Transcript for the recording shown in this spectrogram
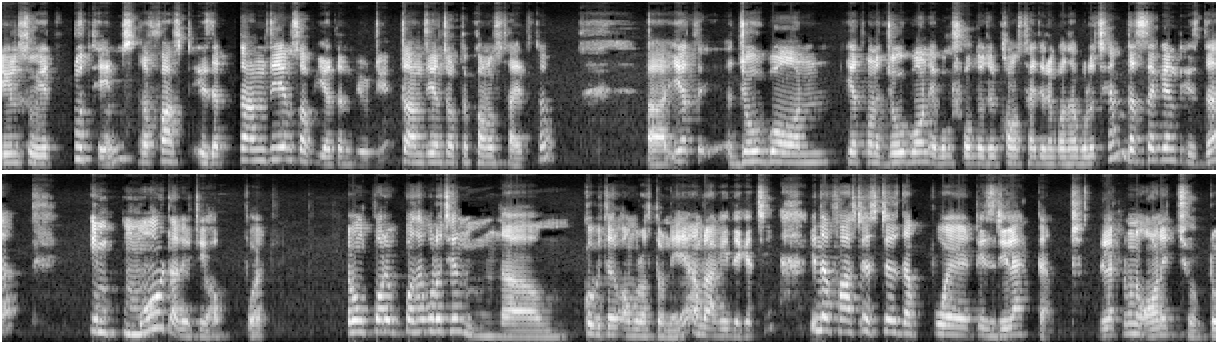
deals with two themes the first is the transience of youth and beauty transience অর্থ ক্ষণস্থায়িত্ব। ইয়াত যৌবন ইয়াত মানে যৌবন এবং সৌন্দর্যের ক্ষণস্থায়িত্বের কথা বলেছেন। The second is the immortality of poetry এবং পরে কথা বলেছেন কবিতার অমরত্ব নিয়ে, আমরা আগেই দেখেছি। In the first stage the poet is reluctant reluctant মানে অনিচ্ছুক to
